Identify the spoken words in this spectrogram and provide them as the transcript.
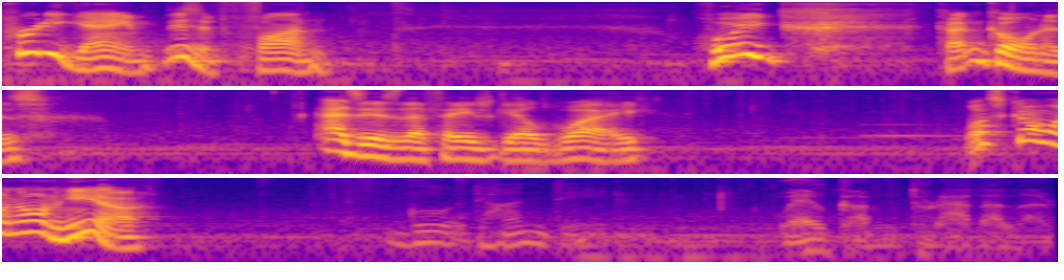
Pretty game. This is fun. Hoik! Cutting corners. As is the Thieves Guild way. What's going on here? Good hunting. Welcome, traveler.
